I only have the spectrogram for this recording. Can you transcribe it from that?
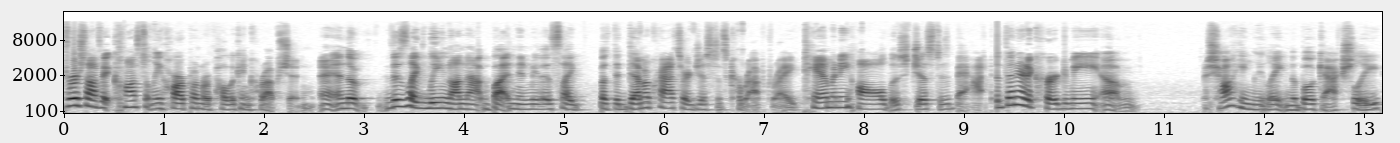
first off, it constantly harped on Republican corruption, and the this like leaned on that button in me. That's like, but the Democrats are just as corrupt, right? Tammany Hall was just as bad. But then it occurred to me, um, shockingly late in the book actually,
